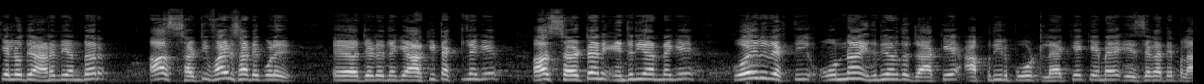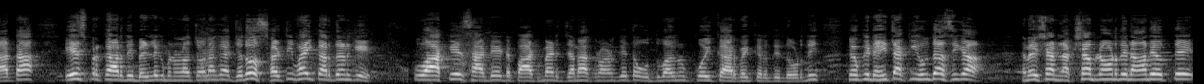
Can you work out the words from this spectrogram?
ਕਿ ਲੁਧਿਆਣੇ ਦੇ ਅੰਦਰ ਆ ਸਰਟੀਫਾਈਡ ਸਾਡੇ ਕੋਲੇ ਜਿਹੜੇ ਨੇਗੇ ਆਰਕੀਟੈਕਟ ਨੇਗੇ, ਆ ਸਰਟਨ ਇੰਜੀਨੀਅਰ ਨੇਗੇ, ਕੋਈ ਵੀ ਵਿਅਕਤੀ ਉਹਨਾਂ ਇੰਜੀਨੀਅਰ ਤੋਂ ਜਾ ਕੇ ਆਪਣੀ ਰਿਪੋਰਟ ਲੈ ਕੇ ਕਿ ਮੈਂ ਇਸ ਜਗ੍ਹਾ ਤੇ ਪਲਾਟ ਆ, ਇਸ ਪ੍ਰਕਾਰ ਦੀ ਬਿਲਡਿੰਗ ਬਣਾਉਣਾ ਚਾਹੁੰਦਾਗਾ, ਜਦੋਂ ਸਰਟੀਫਾਈ ਕਰ ਦੇਣਗੇ, ਉਹ ਆ ਕੇ ਸਾਡੇ ਡਿਪਾਰਟਮੈਂਟ ਜਮ੍ਹਾਂ ਕਰਾਉਣਗੇ ਤਾਂ ਉਸ ਤੋਂ ਬਾਅਦ ਨੂੰ ਕੋਈ ਕਾਰਵਾਈ ਕਰਨ ਦੀ ਲੋੜ ਨਹੀਂ, ਕਿਉਂਕਿ ਨਹੀਂ ਤਾਂ ਕੀ ਹੁੰਦਾ ਸੀਗਾ, ਹਮੇਸ਼ਾ ਨਕਸ਼ਾ ਬਣਾਉਣ ਦੇ ਨਾਂ ਦੇ ਉੱਤੇ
